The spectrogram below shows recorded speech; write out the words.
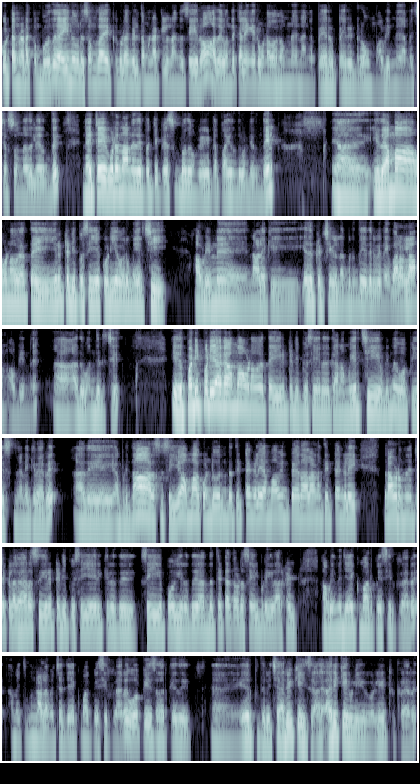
கூட்டம் நடக்கும்போது ஐநூறு சமுதாய கூடங்கள் தமிழ்நாட்டில் நாங்கள் செய்கிறோம் அதை வந்து கலைஞர் உணவகம்னு நாங்கள் பெயர் பெயரிடுறோம் அப்படின்னு அமைச்சர் சொன்னதிலிருந்து நேற்றே நேற்றைய கூட நான் இதை பற்றி பேசும்போது உங்ககிட்ட பகிர்ந்து கொண்டிருந்தேன். இது அம்மா உணவகத்தை இருட்டடிப்பு செய்யக்கூடிய ஒரு முயற்சி. அப்படின்னு நாளைக்கு எதிர்கட்சிகளிடமிருந்து எதிர்வினை வரலாம் அப்படின்னு அது வந்துடுச்சு. இது படிப்படியாக அம்மா உணவகத்தை இருட்டடிப்பு செய்யறதுக்கான முயற்சி அப்படின்னு ஓபிஎஸ் நினைக்கிறாரு. அதை அப்படிதான் அரசு செய்யும். அம்மா கொண்டு வந்த திட்டங்களை அம்மாவின் பெயராலான திட்டங்களை திராவிட முன்னேற்ற கழக அரசு இருட்டடிப்பு செய்ய இருக்கிறது செய்ய போகிறது அந்த திட்டத்தோட செயல்படுகிறார்கள் அப்படின்னு ஜெயக்குமார் பேசியிருக்கிறாரு. அமைச்சர் முன்னாள் அமைச்சர் ஜெயக்குமார் பேசியிருக்கிறாரு. ஓபிஎஸ் அதற்கு இது எதிர்ப்பு தெரிவித்து அறிக்கை அறிக்கை வெளி வெளியிட்டிருக்கிறாரு.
